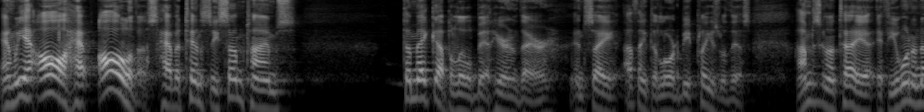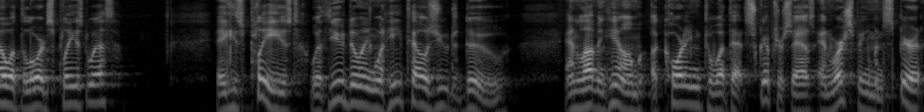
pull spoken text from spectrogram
And we all have, all of us have a tendency sometimes to make up a little bit here and there and say, I think the Lord will be pleased with this. I'm just going to tell you, if you want to know what the Lord's pleased with, He's pleased with you doing what He tells you to do and loving Him according to what that Scripture says and worshiping Him in spirit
